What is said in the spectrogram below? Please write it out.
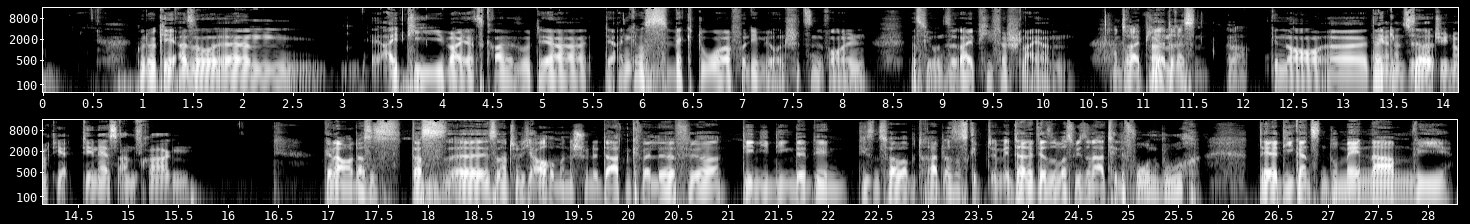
Gut, okay, also ähm, IP war jetzt gerade so der, der Angriffsvektor, von dem wir uns schützen wollen, dass wir unsere IP verschleiern. Unsere IP-Adressen. genau. Genau, äh, da ja, dann gibt's sind ja, natürlich noch die DNS-Anfragen. Genau, das ist, das äh, ist natürlich auch immer eine schöne Datenquelle für denjenigen, der den, diesen Server betreibt. Also es gibt im Internet ja sowas wie so eine Art Telefonbuch, der die ganzen Domainnamen wie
